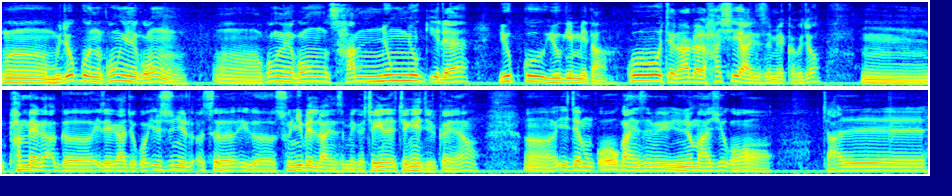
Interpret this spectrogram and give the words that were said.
어, 무조건 010 어, 010 3661에 696입니다. 그 전화를 하셔야 아니습니까? 그죠? 음, 판매가 그 이래 가지고 1순위로서 이거 순위별로 아니습니까? 정해, 정해질 거예요. 어, 이 점꼭 아니으면 유념하시고 잘,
